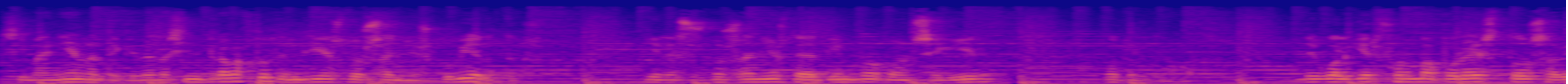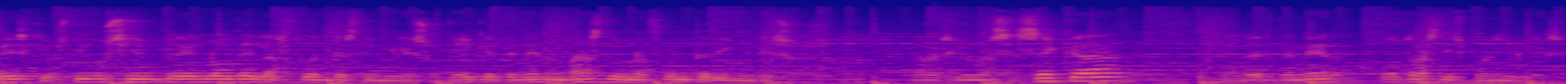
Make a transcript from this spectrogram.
Si mañana te quedaras sin trabajo, tendrías dos años cubiertos, y en esos dos años te da tiempo a conseguir otro trabajo. De cualquier forma, por esto sabéis que os digo siempre lo de las fuentes de ingreso, que hay que tener más de una fuente de ingresos. Para si una se seca, poder tener otras disponibles.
